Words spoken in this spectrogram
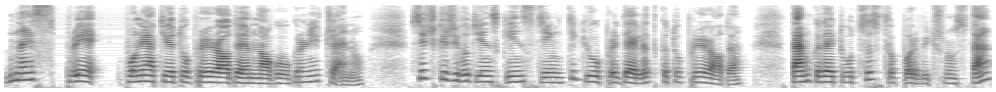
Днес при понятието природа е много ограничено. Всички животински инстинкти ги определят като природа. Там, където отсъства първичността,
